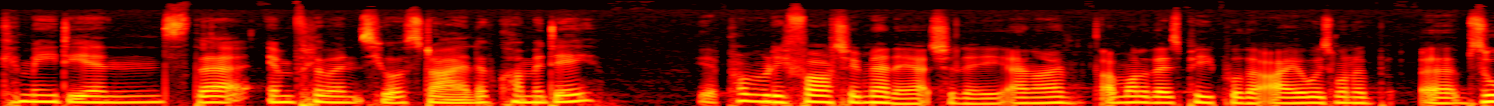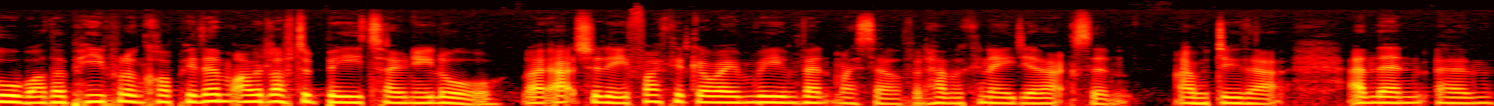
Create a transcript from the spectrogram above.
comedians that influence your style of comedy? Yeah probably far too many actually and i'm, I'm one of those people that i always want to uh, absorb other people and copy them i would love to be tony law like actually if i could go and reinvent myself and have a canadian accent I would do that. And then um,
